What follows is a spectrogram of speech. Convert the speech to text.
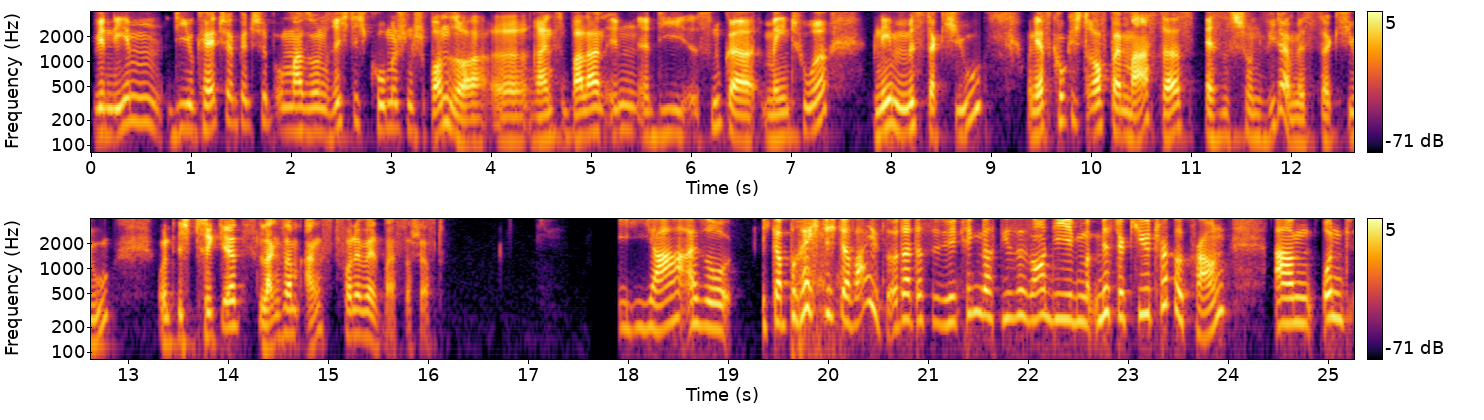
wir nehmen die UK Championship, um mal so einen richtig komischen Sponsor äh, reinzuballern in äh, die Snooker Main Tour, nehmen Mr. Q. Und jetzt gucke ich drauf beim Masters, es ist schon wieder Mr. Q. Und ich kriege jetzt langsam Angst vor der Weltmeisterschaft. Ja, also ich glaube berechtigterweise, oder? Das, wir kriegen doch die Saison die Mr. Q Triple Crown. Ähm, und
